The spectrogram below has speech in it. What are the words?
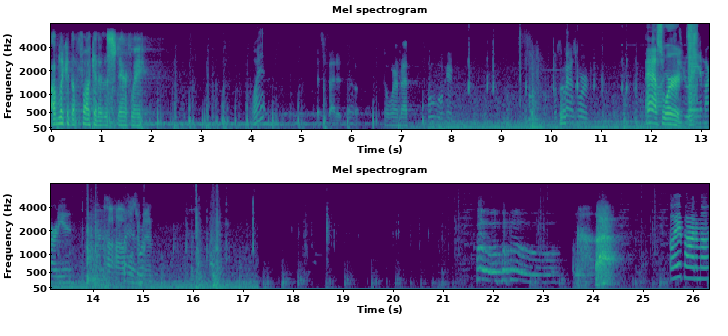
I'm looking the fuck out of this snare flea. What? It's fetid, bro. Don't worry about it. Oh, okay. What's the password? Password. Too late. I'm already in. Haha, I'm in. Hey Panama,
